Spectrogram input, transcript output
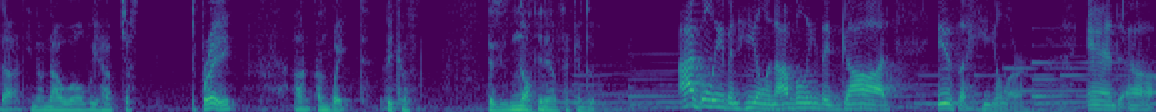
that, you know, now, well, we have just to pray and, and wait because there is nothing else I can do. I believe in healing. I believe that God is a healer. And uh,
